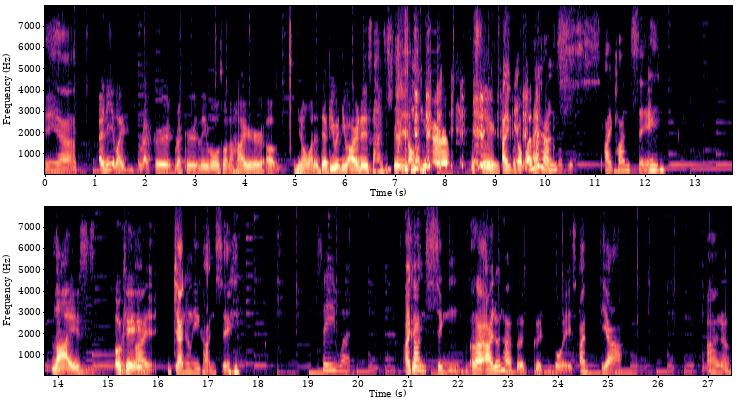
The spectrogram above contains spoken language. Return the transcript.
yeah any like record record labels want to hire um you know want to debut a new artist i just say not on here just say I, oh God, I I can't s- I can't sing lies okay I genuinely can't sing. Say what? I Sing. can't sing. Like I don't have a good voice. I'm yeah. I don't know.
